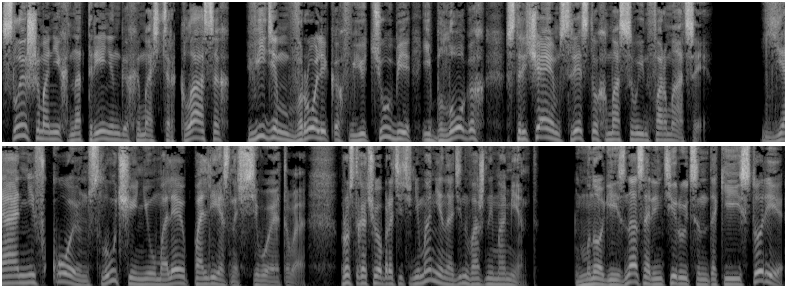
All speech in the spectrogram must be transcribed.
слышим о них на тренингах и мастер-классах, видим в роликах в YouTube и блогах, встречаем в средствах массовой информации. Я ни в коем случае не умаляю полезность всего этого. Просто хочу обратить внимание на один важный момент. Многие из нас ориентируются на такие истории,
